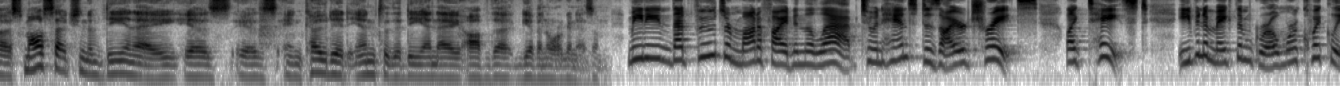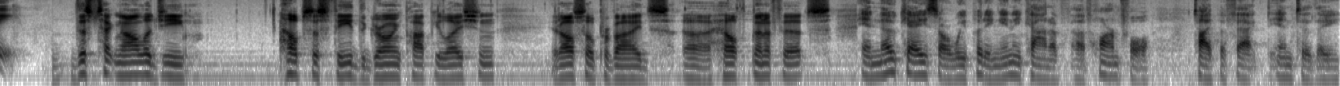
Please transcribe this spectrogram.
A small section of DNA is, is encoded into the DNA of the given organism. Meaning that foods are modified in the lab to enhance desired traits, like taste, even to make them grow more quickly. This technology helps us feed the growing population. It also provides uh, health benefits. In no case are we putting any kind of, of harmful type effect into the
